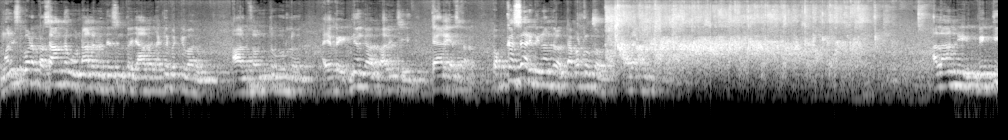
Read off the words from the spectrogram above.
మనిషి కూడా ప్రశాంతంగా ఉండాలనే ఉద్దేశంతో యాభై లక్షలు పెట్టి వారు వాళ్ళ సొంత ఊర్లో ఆ యొక్క యజ్ఞంగా భావించి తయారు చేస్తారు. ఒక్కసారి వీళ్ళందరూ టపట్లతో అలాంటి వ్యక్తి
